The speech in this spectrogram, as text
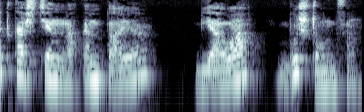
Płytka ścienna Empire, biała, błyszcząca.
